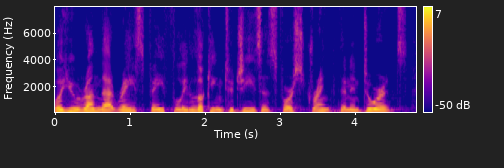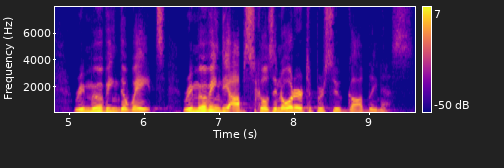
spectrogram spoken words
Will you run that race faithfully, looking to Jesus for strength and endurance, removing the weights, removing the obstacles in order to pursue godliness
